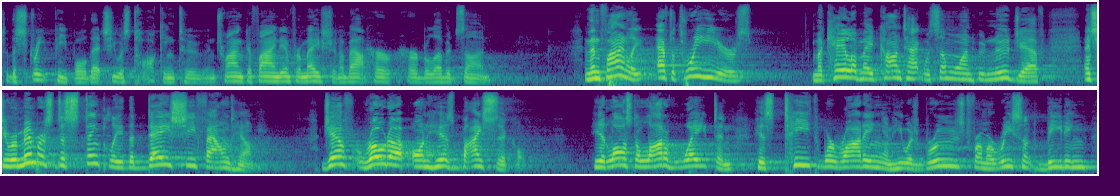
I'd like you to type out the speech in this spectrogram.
to the street people that she was talking to and trying to find information about her, her beloved son. And then finally, after three years, Michaela made contact with someone who knew Jeff, and she remembers distinctly the day she found him. Jeff rode up on his bicycle. He had lost a lot of weight, and his teeth were rotting, and he was bruised from a recent beating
